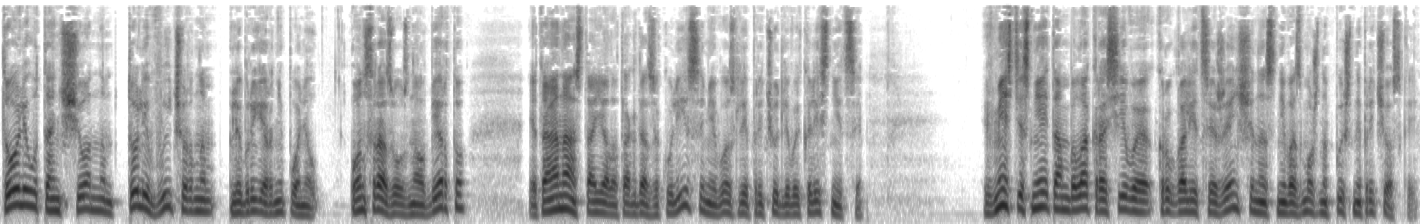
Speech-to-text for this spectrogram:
то ли утонченным, то ли вычурным, Лебрюер не понял. Он сразу узнал Берту. Это она стояла тогда за кулисами возле причудливой колесницы. Вместе с ней там была красивая круглолицая женщина с невозможно пышной прической.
